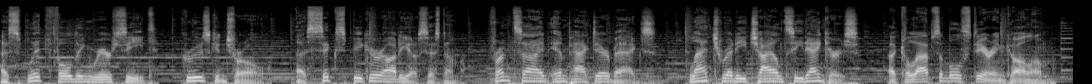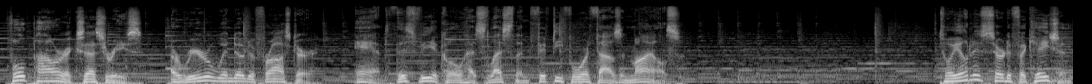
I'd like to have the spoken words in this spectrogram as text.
a split folding rear seat, cruise control, a six-speaker audio system, front side impact airbags, latch-ready child seat anchors, a collapsible steering column, full power accessories, a rear window defroster, and this vehicle has less than 54,000 miles. Toyota's certification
